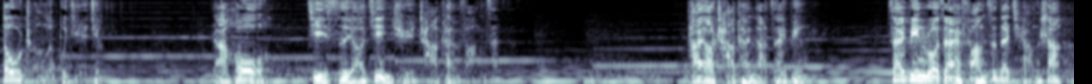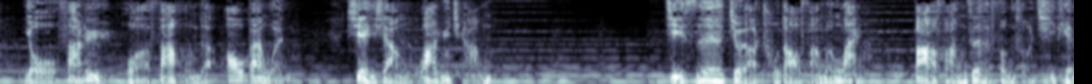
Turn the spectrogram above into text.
都成了不洁净。然后。祭司要进去查看房子，他要查看那灾病。灾病若在房子的墙上有发绿或发红的凹斑纹，现象挖于墙，祭司就要出到房门外，把房子封锁七天。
